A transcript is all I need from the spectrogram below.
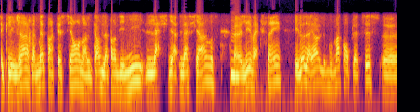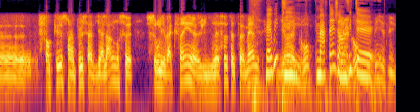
C'est que les gens remettent en question, dans le cadre de la pandémie, la, la science, mm. euh, les vaccins. Et là, d'ailleurs, le mouvement complotiste euh, focus un peu sa violence sur les vaccins, euh, je disais ça cette semaine. Ben oui, puis Martin, j'ai envie de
